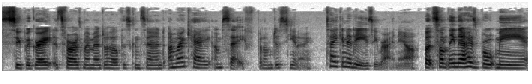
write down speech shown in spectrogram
super great as far as my mental health is concerned. I'm okay, I'm safe, but I'm just, you know, taking it easy right now. But something that has brought me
